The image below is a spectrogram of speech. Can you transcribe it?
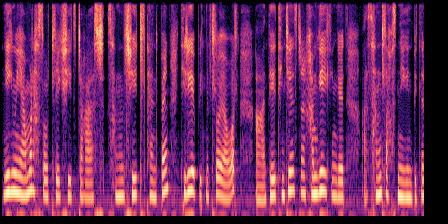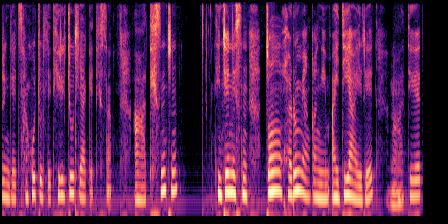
нийгмийн ямар асуудлыг шийдэж байгаа санал шийдэл танд байна. Тэргээ бид нар руу явуул. А тэгээд тэнцэнс чинь хамгийн их ингээд санал авсныг нь бид нар ингээд санхүүжүүлээд хэрэгжүүлъя гэдгсэн. А тэгсэн чинь тэнцэнээс нь 120 мянган юм айдиа ирээд аа тэгээд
